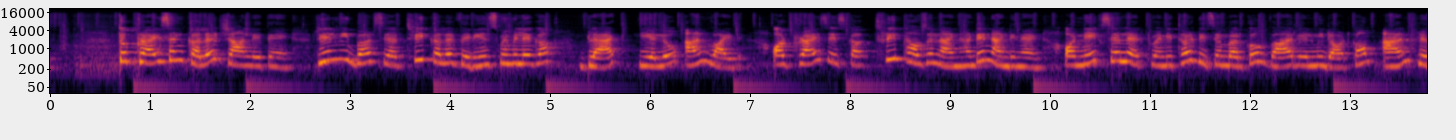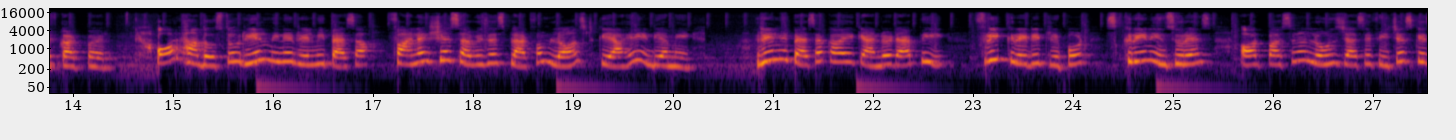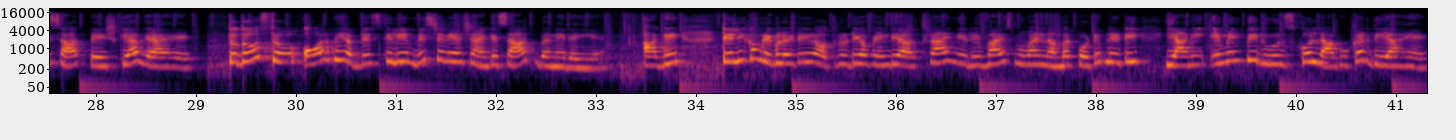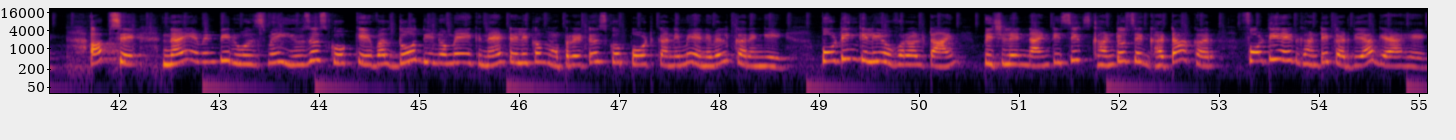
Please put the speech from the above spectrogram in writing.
तो प्राइस एंड कलर जान लेते हैं। Realme Buds Air three colour variants में मिलेगा ब्लैक येलो एंड व्हाइट और price है इसका 3999 और नेक्स्ट सेल है ट्वेंटी दिसंबर को via Realme dot com and Flipkart पर। और हाँ दोस्तों रियलमी ने रियलमी पैसा फाइनेंशियल सर्विसेज़ प्लेटफॉर्म लॉन्च किया है इंडिया में। रियलमी पैसा का एक एंड्रॉयड ऐप भी free credit report screen insurance और पर्सनल लोन्स जैसे फीचर्स के साथ पेश किया गया है। तो दोस्तों, और भी अपडेट्स के लिए मिस चैनल चैनल के साथ बने रहिए। आगे Telecom Regulatory Authority of India TRAI ने रिवाइज मोबाइल नंबर पोर्टेबिलिटी यानी एमएनपी रूल्स को लागू कर दिया है। अब से नए एमएनपी रूल्स में यूज़र्स को केवल दो दिनों में एक नए टेलीकॉम ऑपरेटर्स को पोर्ट करने में एनेबल करेंगे। पोर्टिंग के लिए ओवरऑल टाइम पिछले 96 घंटों से घटाकर 48 घंटे कर दिया गया है।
